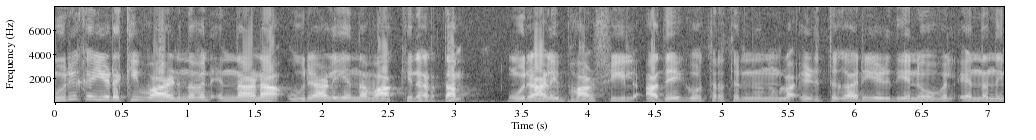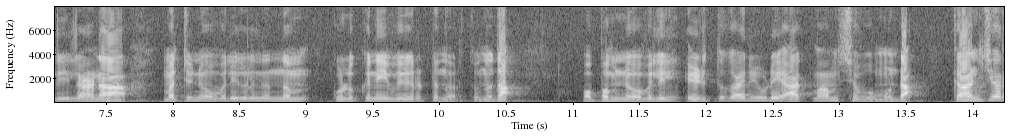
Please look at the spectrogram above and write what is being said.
ഊര് കൈയടക്കി വാഴുന്നവൻ എന്നാണ് ഊരാളി എന്ന വാക്കിനർത്ഥം. ഊരാളി ഭാഷയിൽ അതേ ഗോത്രത്തിൽ നിന്നുള്ള എഴുത്തുകാരി എഴുതിയ നോവൽ എന്ന നിലയിലാണ് മറ്റു നോവലുകളിൽ നിന്നും കുളുക്കനെ വേറിട്ട് നിർത്തുന്നത്. ഒപ്പം നോവലിൽ എഴുത്തുകാരിയുടെ ആത്മാംശവുമുണ്ട്. കാഞ്ചിയാർ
